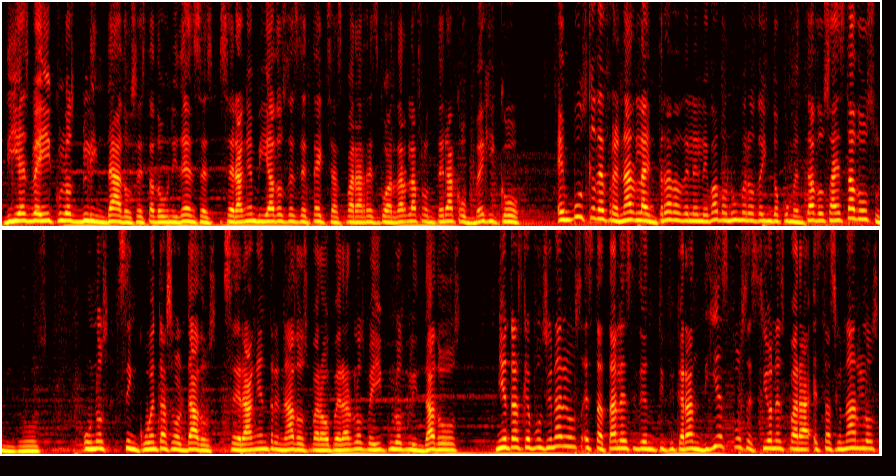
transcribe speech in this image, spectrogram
10 vehículos blindados estadounidenses serán enviados desde Texas para resguardar la frontera con México en busca de frenar la entrada del elevado número de indocumentados a Estados Unidos. Unos 50 soldados serán entrenados para operar los vehículos blindados, mientras que funcionarios estatales identificarán 10 posesiones para estacionarlos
